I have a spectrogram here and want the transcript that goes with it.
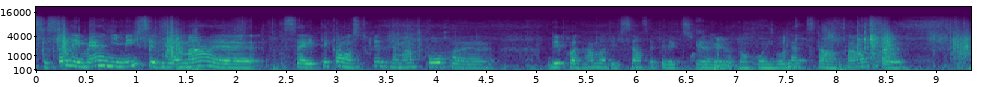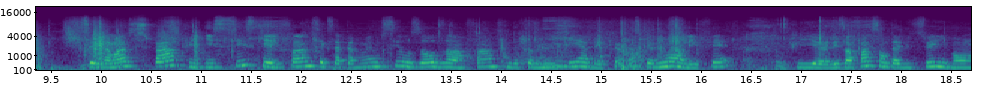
c'est ça, les mains animées, c'est vraiment, euh, ça a été construit vraiment pour euh, des programmes en déficience intellectuelle. Donc, au niveau de la petite enfance, euh, c'est vraiment super. Puis ici, ce qui est le fun, c'est que ça permet aussi aux autres enfants de communiquer avec eux parce que nous, on les fait. Puis euh, les enfants qui sont habitués, ils vont,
